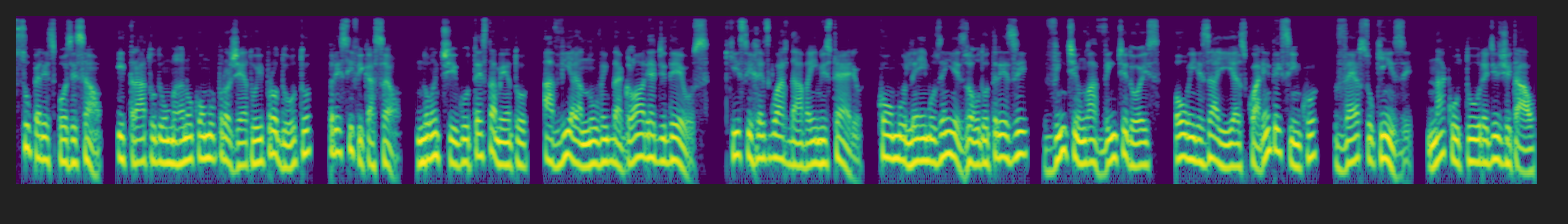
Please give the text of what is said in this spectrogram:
superexposição, e trato do humano como projeto e produto, precificação. No Antigo Testamento, havia a nuvem da glória de Deus, que se resguardava em mistério, como lemos em Êxodo 13, 21 a 22, ou em Isaías 45, verso 15. Na cultura digital,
